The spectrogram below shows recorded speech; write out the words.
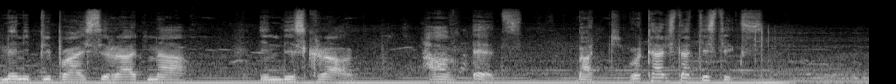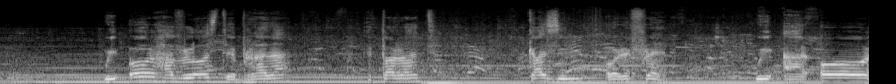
Many people I see right now in this crowd have AIDS. But what are statistics? We all have lost a brother, a parent, cousin, or a friend. We are all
